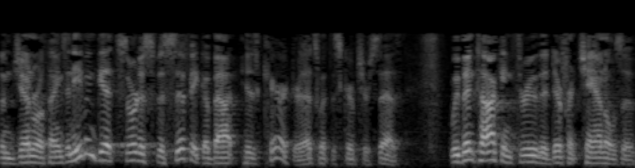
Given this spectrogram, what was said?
some general things, and even get sort of specific about His character. That's what the Scripture says. We've been talking through the different channels of,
